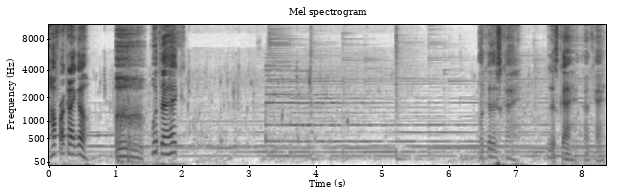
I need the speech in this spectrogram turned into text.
How far can I go? what the heck? Look at this guy. Look at this guy. Okay.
